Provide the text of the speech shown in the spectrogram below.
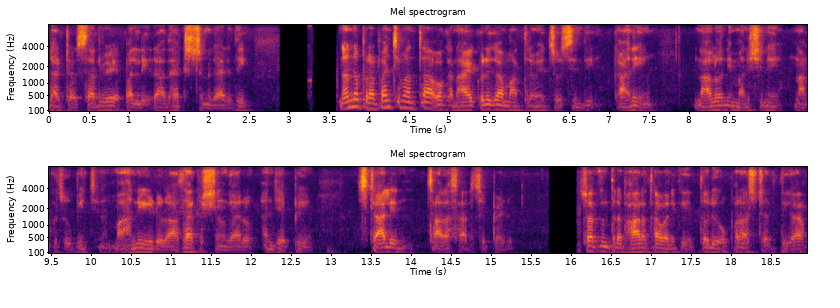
డాక్టర్ సర్వేపల్లి రాధాకృష్ణన్ గారిది. నన్ను ప్రపంచమంతా ఒక నాయకునిగా మాత్రమే చూసింది. కానీ నాలోని మనిషిని నాకు చూపించిన మహనీయుడు రాధాకృష్ణన్ గారు అని చెప్పి స్టాలిన్ చాలాసార్లు చెప్పాడు. స్వతంత్ర భారతావనికి తొలి ఉపరాష్ట్రపతిగా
